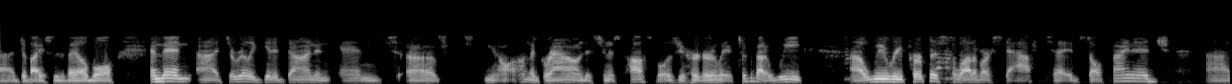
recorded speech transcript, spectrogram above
uh, devices available. And then to really get it done and, and you know, on the ground as soon as possible, as you heard earlier, it took about a week uh, we repurposed a lot of our staff to install signage, uh,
